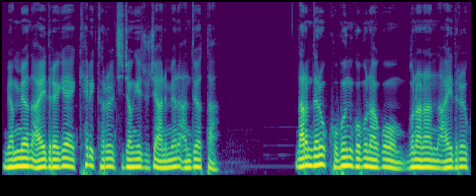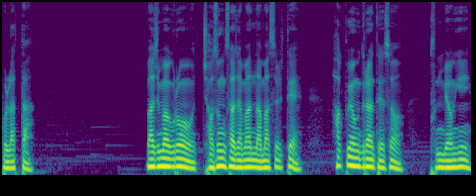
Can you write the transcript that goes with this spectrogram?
몇몇 아이들에게 캐릭터를 지정해 주지 않으면 안 되었다. 나름대로 고분고분하고 무난한 아이들을 골랐다. 마지막으로 저승사자만 남았을 때 학부형들한테서 분명히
